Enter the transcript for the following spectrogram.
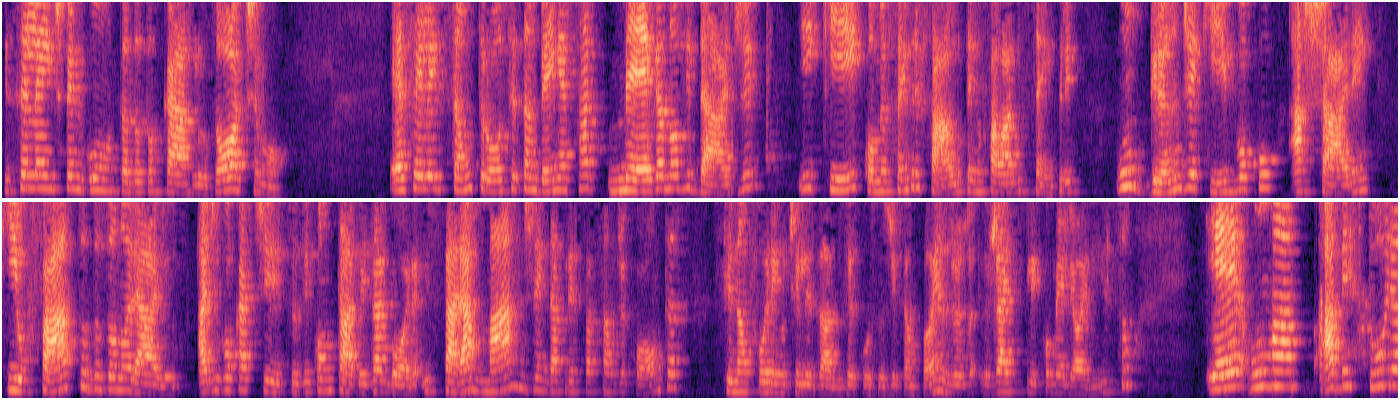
Excelente pergunta, doutor Carlos. Ótimo. Essa eleição trouxe também essa mega novidade e que, como eu sempre falo, tenho falado sempre, um grande equívoco acharem que o fato dos honorários advocatícios e contábeis agora estar à margem da prestação de contas, se não forem utilizados recursos de campanha, eu já explico melhor isso, é uma abertura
